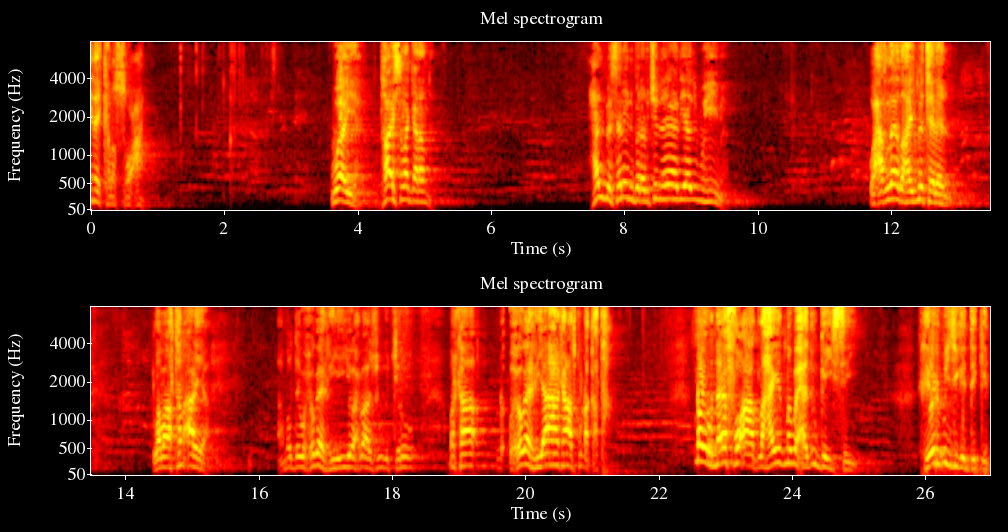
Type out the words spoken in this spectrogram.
inay kala soocaan. Waaya taa isla garana hal masale aynu baraarujinana aad iyo aada u muhiima. Waxaad leedahay matalan labaatan arya ama de waxoogaa riyey iyo waxbaa isugu jiro markaa waxoogaa riyaa halkan aad ku dhaqata. Dhowr neefoo aad lahaydna waxaad u geysay reer miyiga degan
